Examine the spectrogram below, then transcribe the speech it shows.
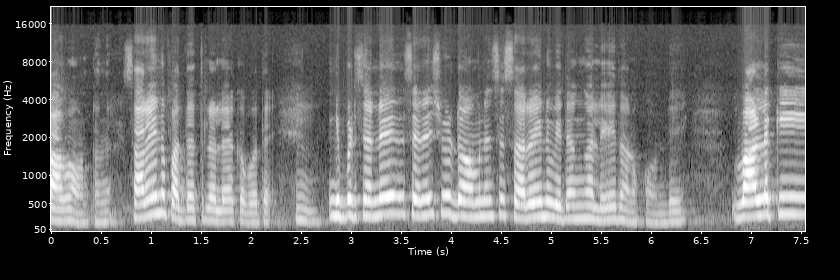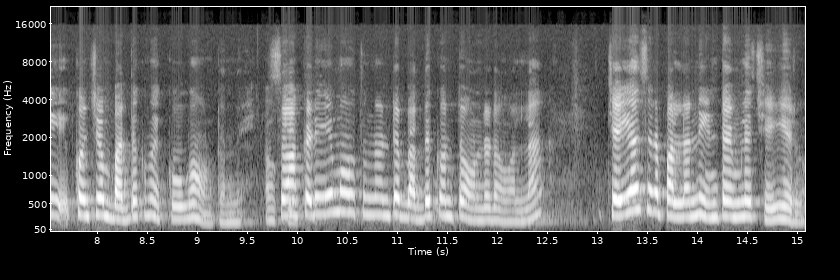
బాగా ఉంటుంది. సరైన పద్ధతిలో లేకపోతే. ఇప్పుడు శని శనేశ్వరుడు డామినెన్స్ సరైన విధంగా లేదనుకోండి వాళ్ళకి కొంచెం బద్ధకం ఎక్కువగా ఉంటుంది. సో అక్కడ ఏమవుతుందంటే బద్ధకంతో ఉండడం వల్ల చేయాల్సిన పనులన్నీ ఇన్ టైంలో చెయ్యరు.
